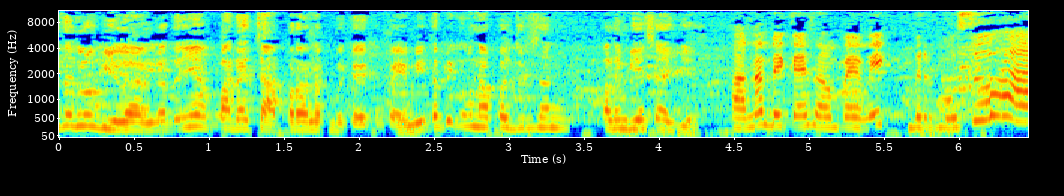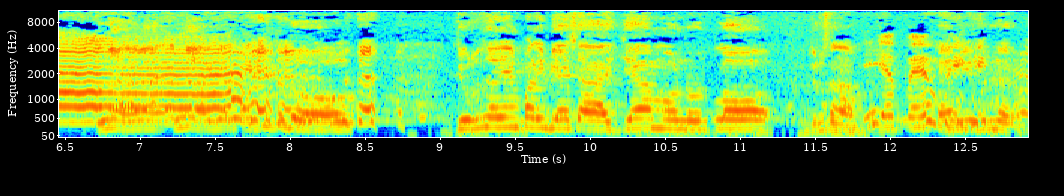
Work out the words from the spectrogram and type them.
tadi lu bilang katanya pada caper anak BK itu PMI, tapi kenapa jurusan paling biasa aja? Karena BKI sama PMI bermusuhan. Enggak, enggak, enggak, jangan kayak gitu dong. Jurusan yang paling biasa aja menurut lo jurusan apa? Iya, PMI. bener.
